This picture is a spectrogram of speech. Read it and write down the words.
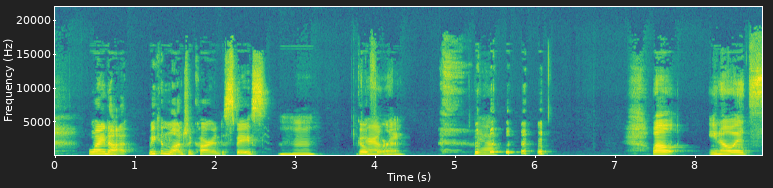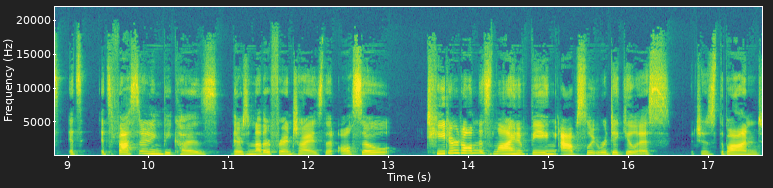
Why not? We can launch a car into space. Mm-hmm. Go for it. Yeah. well, you know, it's it's it's fascinating because there's another franchise that also teetered on this line of being absolutely ridiculous, which is the Bond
